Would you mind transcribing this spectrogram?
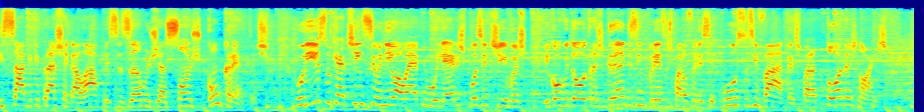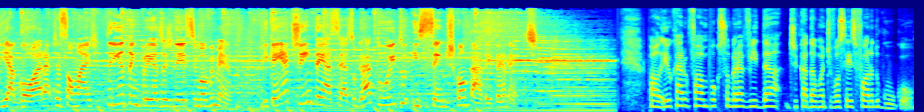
e sabe que para chegar lá precisamos de ações concretas. Por isso que a Tim se uniu ao app Mulheres Positivas e convidou outras grandes empresas para oferecer cursos e vagas para todas nós. E agora já são mais de 30 empresas nesse movimento. E quem é Tim tem acesso gratuito e sem descontar da internet. Paula, eu quero falar um pouco sobre a vida de cada uma de vocês fora do Google.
